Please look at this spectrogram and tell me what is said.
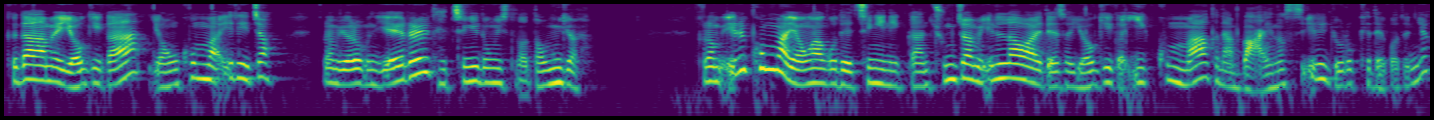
그 다음에 여기가 0,1이죠. 그럼 여러분 얘를 대칭 이동해서 넘겨요. 그럼 1,0하고 대칭이니까 중점이 1 나와야 돼서 여기가 2, 그 다음 마이너스 1 이렇게 되거든요.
